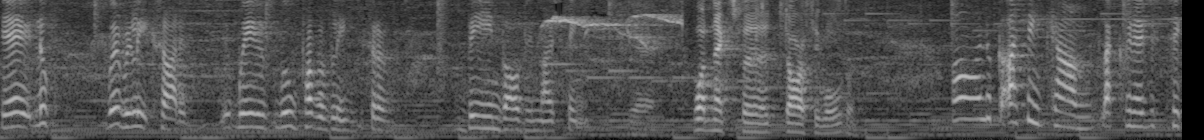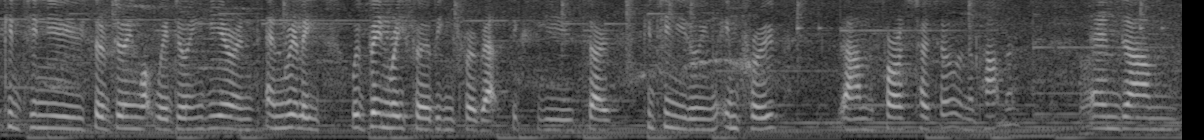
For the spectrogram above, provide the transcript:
yeah, look, we're really excited. we will probably sort of be involved in most things. Yeah. What next for Dorothy Waldren? Look, I think, um, like, you know, just to continue sort of doing what we're doing here and, and really, we've been refurbing for about six years, so continue to improve um, the Forrest Hotel and apartments. And um,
